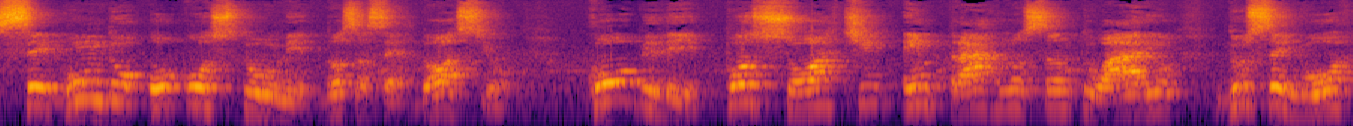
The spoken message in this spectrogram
segundo o costume do sacerdócio, coube-lhe, por sorte, entrar no santuário do Senhor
